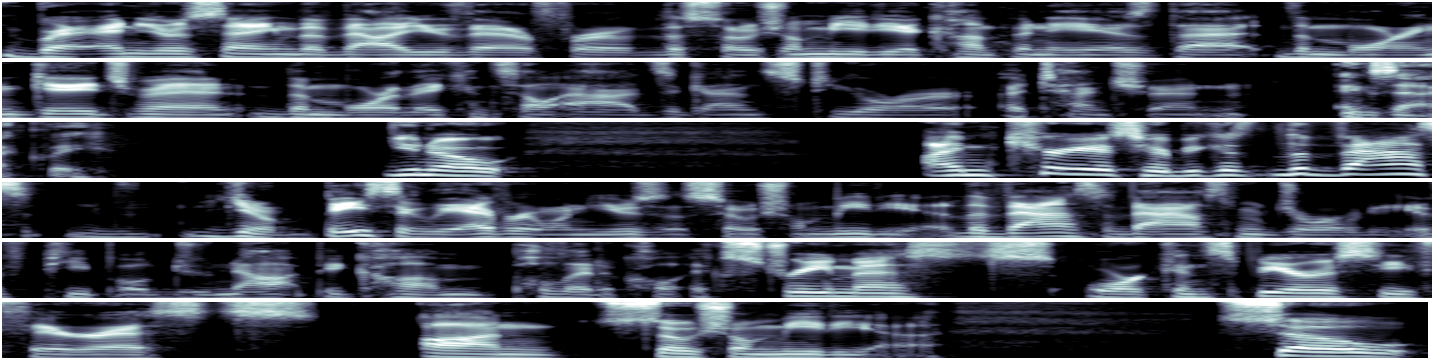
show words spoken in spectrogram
Right and you're saying the value there for the social media company is that the more engagement the more they can sell ads against your attention. Exactly. You know I'm curious here because the vast, you know, basically everyone uses social media. The vast, vast majority of people do not become political extremists or conspiracy theorists on social media. So,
